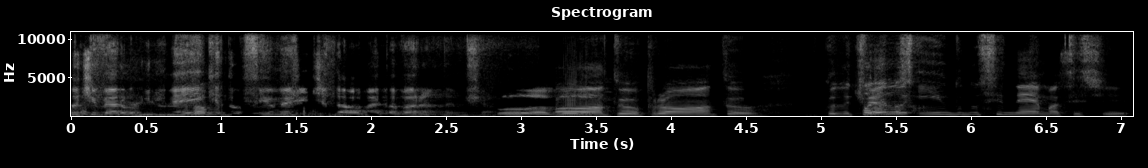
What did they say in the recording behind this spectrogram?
Se tiver o remake Vamos... do filme, a gente dá o metavaranda, Michel. Boa, boa. Pronto, pronto. Quando estiver Podemos... indo no cinema assistir.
